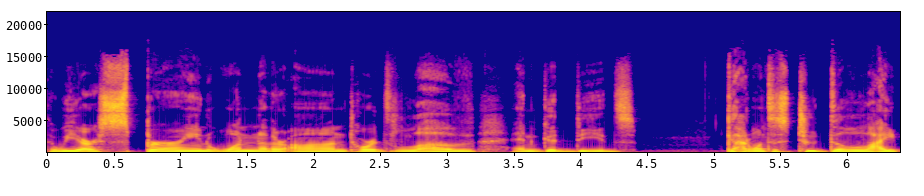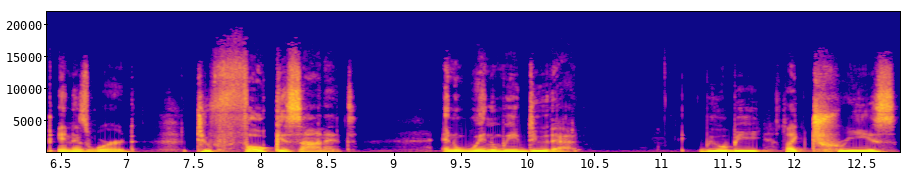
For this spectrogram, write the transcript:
that we are spurring one another on towards love and good deeds. God wants us to delight in His word, to focus on it. And when we do that, we will be like trees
